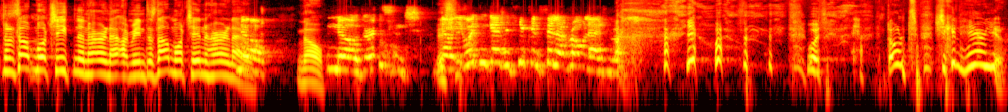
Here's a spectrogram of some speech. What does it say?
there's not much eating in her now. I mean, there's not much in her now. No. No. No, there isn't. No, she- you wouldn't get a chicken fillet roll out of her. What? Don't. She can hear you.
